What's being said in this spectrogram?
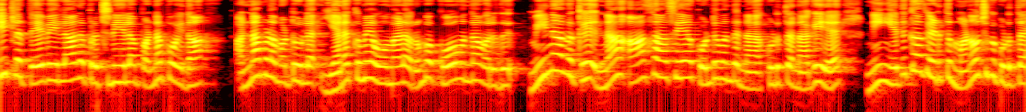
வீட்டில் தேவையில்லாத பிரச்சனையெல்லாம் பண்ண போய் தான் அண்ணாமலை மட்டும் இல்லை எனக்குமே உன் மேலே ரொம்ப கோவம் தான் வருது. மீனாவுக்கு நான் ஆசை ஆசையாக கொண்டு வந்த ந கொடுத்த நகையை நீ எதுக்காக எடுத்து மனோஜுக்கு கொடுத்த?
